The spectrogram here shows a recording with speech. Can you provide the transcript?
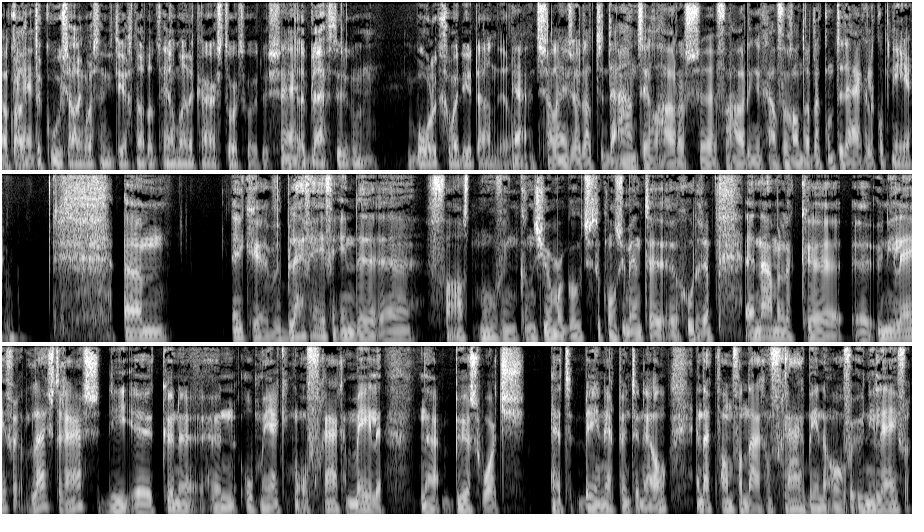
oké. De koersdaling was er niet echt dat het helemaal in elkaar stort hoor. Dus het blijft natuurlijk een behoorlijk gewaardeerd aandeel. Ja, het is alleen zo dat de aandeelhoudersverhoudingen gaan veranderen. Daar komt het eigenlijk op neer. Um, ik, eh, we blijven even in de uh, fast-moving consumer goods, de consumentengoederen. Uh, namelijk Unilever. Luisteraars die kunnen hun opmerkingen of vragen mailen naar beurswatch bnr.nl. En daar kwam vandaag een vraag binnen over Unilever.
